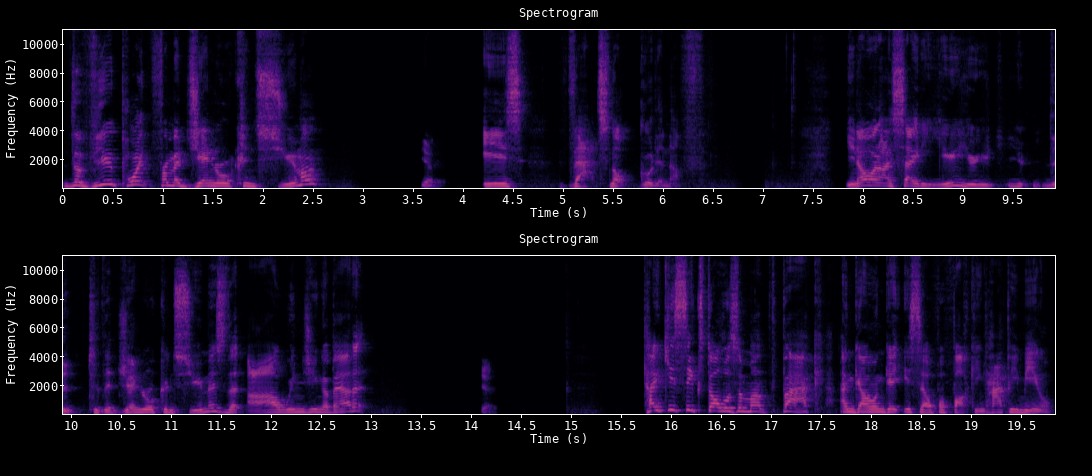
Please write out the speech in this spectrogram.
the viewpoint from a general consumer Yep. is that's not good enough. You know what I say to you, you, you the, to the general consumers that are whinging about it? Yeah. Take your six dollars a month back and go and get yourself a fucking happy meal.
